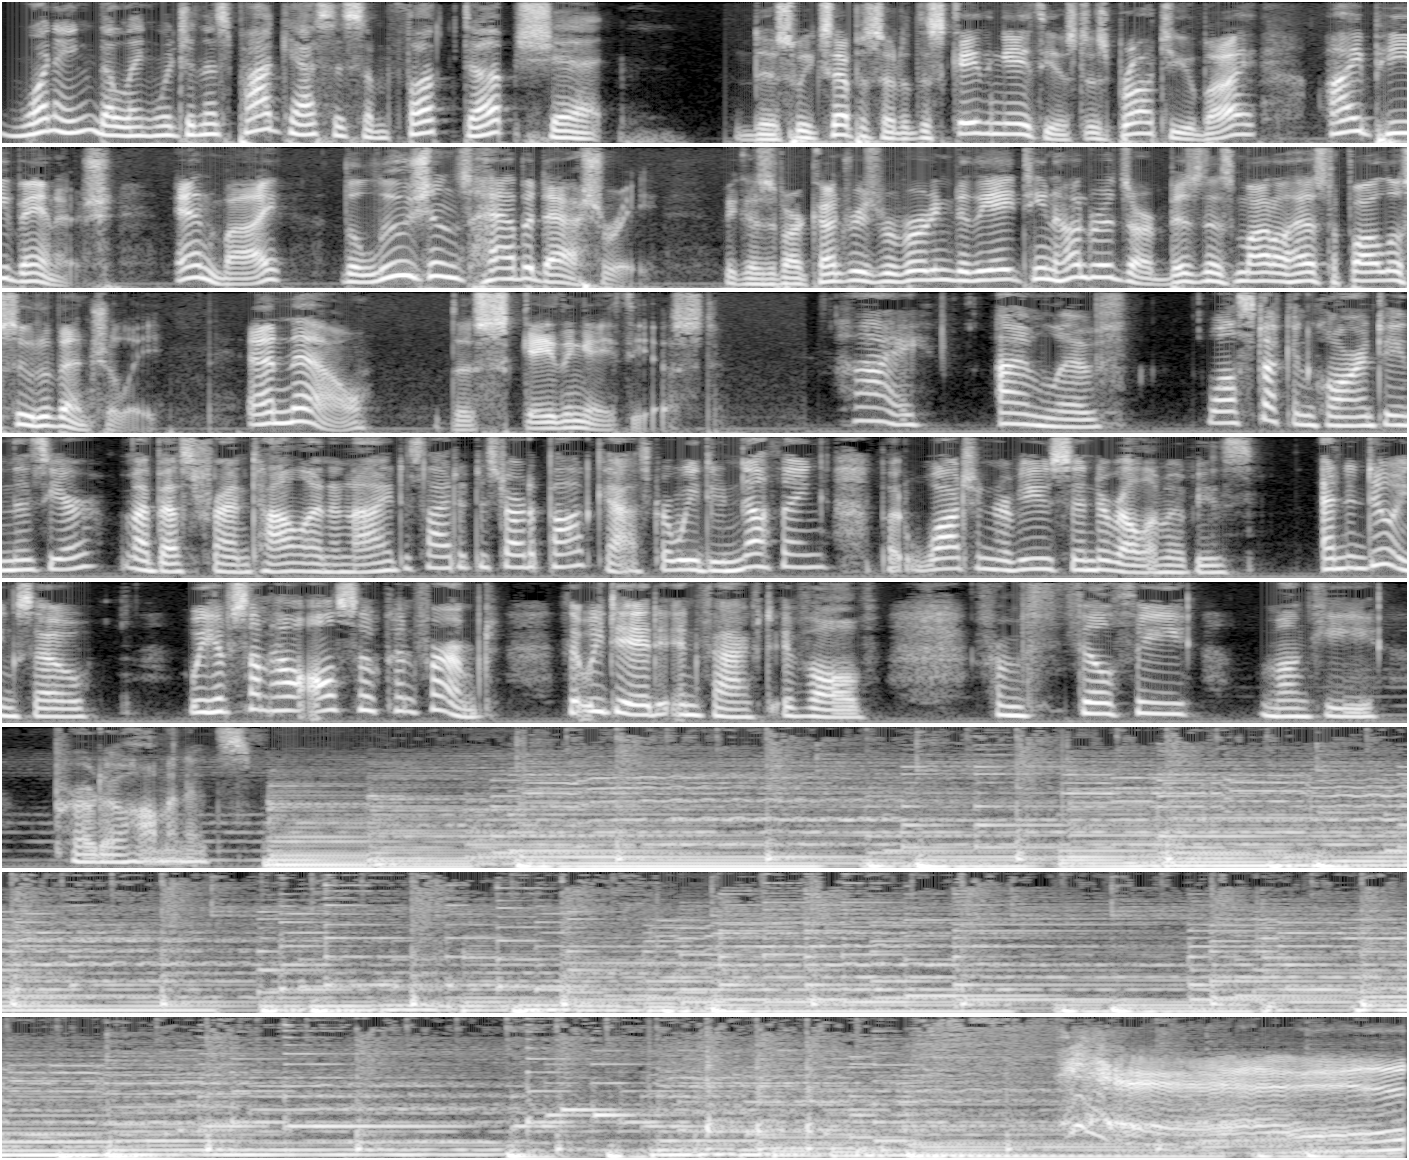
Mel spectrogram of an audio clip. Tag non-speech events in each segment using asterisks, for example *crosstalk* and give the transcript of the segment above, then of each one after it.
Warning the language in this podcast is some fucked up shit. This week's episode of The Scathing Atheist is brought to you by IP Vanish and by The Lugeons Haberdashery. Because if our country's reverting to the 1800s, our business model has to follow suit eventually. And now, The Scathing Atheist. Hi, I'm Liv. While stuck in quarantine this year, my best friend Talon and I decided to start a podcast where we do nothing but watch and review Cinderella movies. And in doing so, we have somehow also confirmed that we did, in fact, evolve from filthy, monkey proto hominids.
